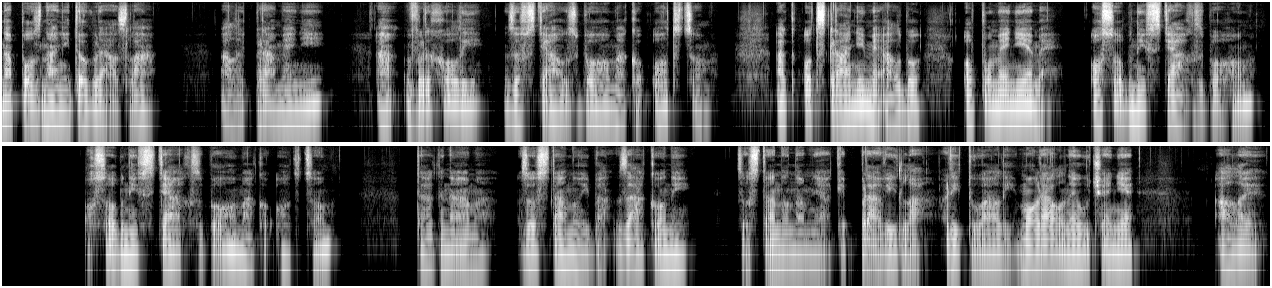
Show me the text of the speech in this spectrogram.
na poznaní dobrá a zla, ale pramení a vrcholí zo vzťahu s Bohom ako Otcom. Ak odstránime alebo opomenieme osobný vzťah s Bohom, osobný vzťah s Bohom ako Otcom, tak nám zostanú iba zákony, zostanú nám nejaké pravidla, rituály, morálne učenie, ale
